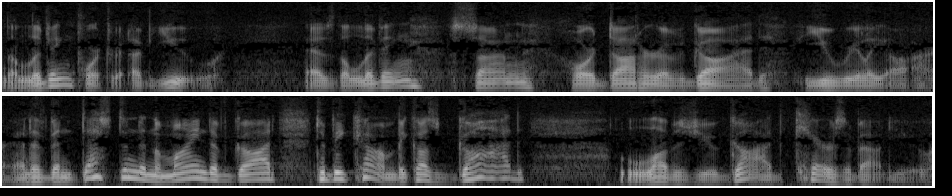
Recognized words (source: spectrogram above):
The living portrait of you as the living son or daughter of God you really are and have been destined in the mind of God to become because God loves you. God cares about you.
